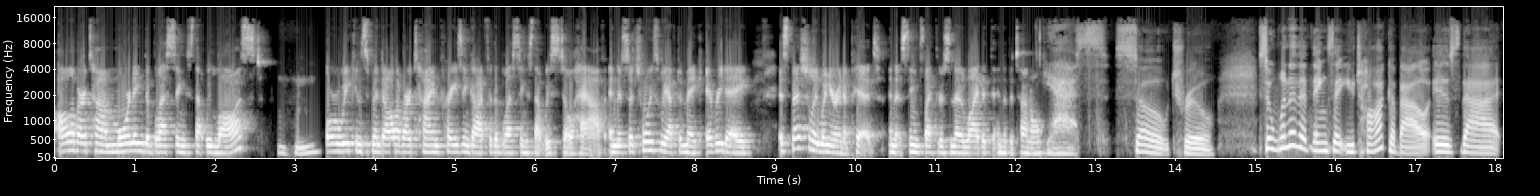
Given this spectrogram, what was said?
all of our time mourning the blessings that we lost Mm-hmm. Or we can spend all of our time praising God for the blessings that we still have. And it's a choice we have to make every day, especially when you're in a pit and it seems like there's no light at the end of the tunnel. Yes, so true. So, one of the things that you talk about is that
